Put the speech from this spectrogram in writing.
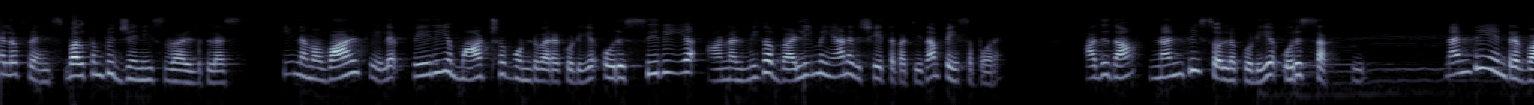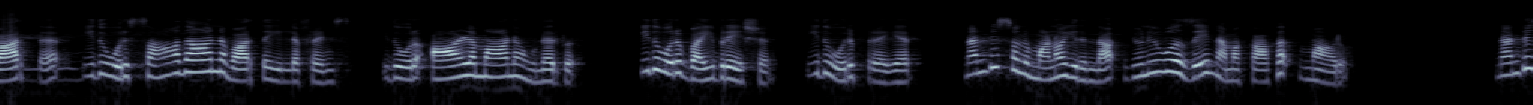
Hello friends welcome to Jenny's world plus நம்ம வாழ்க்கையில் பெரிய மாற்றம் கொண்டு வரக்கூடிய ஒரு சிறிய ஆனால் மிக வலிமையான விஷயத்தை பற்றி தான் பேச போகிறேன் அதுதான் நன்றி சொல்லக்கூடிய ஒரு சக்தி. நன்றி என்ற வார்த்தை இது ஒரு சாதாரண வார்த்தை இல்லை ஃப்ரெண்ட்ஸ் இது ஒரு ஆழமான உணர்வு. இது ஒரு வைப்ரேஷன் இது ஒரு ப்ரேயர் நன்றி சொல்லும் மனம் இருந்தால் யூனிவர்ஸே நமக்காக மாறும். நன்றி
